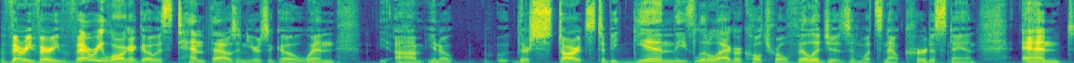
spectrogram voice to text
very, very, very long ago is 10,000 years ago when, um, you know, there starts to begin these little agricultural villages in what's now Kurdistan. And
